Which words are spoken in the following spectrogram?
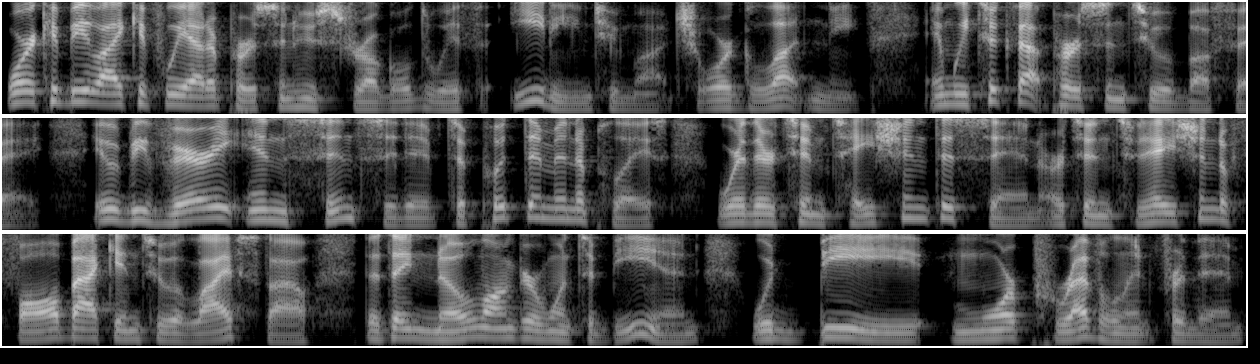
Or it could be like if we had a person who struggled with eating too much or gluttony, and we took that person to a buffet. It would be very insensitive to put them in a place where their temptation to sin or temptation to fall back into a lifestyle that they no longer want to be in would be more prevalent for them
